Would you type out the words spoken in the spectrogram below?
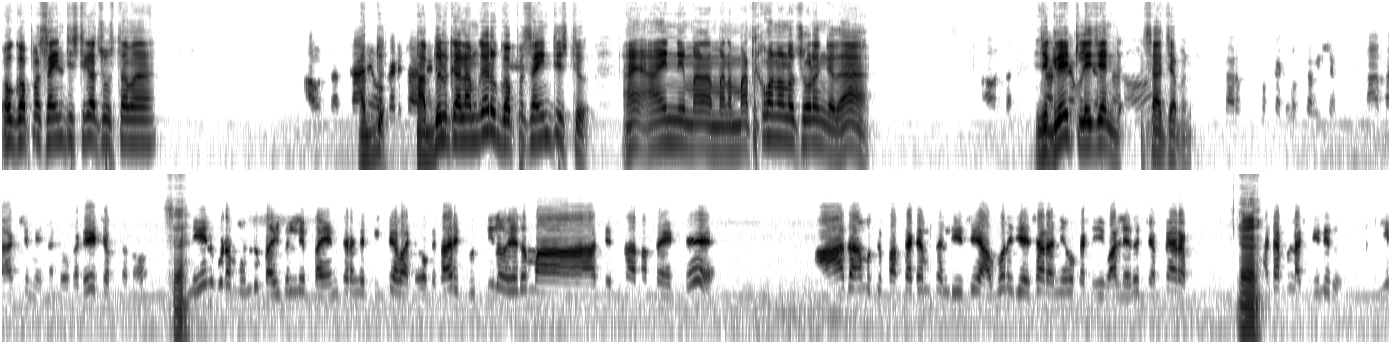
ఓ గొప్ప సైంటిస్ట్గా చూస్తామా? అబ్దుల్- కలాం గారు గొప్ప సైంటిస్టు. ఆయ- ఆయన్ని మన మన మత కోణంలో చూడం కదా. ఎ గ్రేట్ లెజెండ్. సార్ చెప్పండి. నా సాక్ష్యం ఏంటంటే ఒకటే చెప్తాను. సార్. నేను కూడా ముందు బైబిల్ని భయంకరంగా తిట్టేవాడిని. ఒకసారి గుత్తిలో ఏదో మా చిత్రానంత అయితే ఆదాముకి పక్కటెంకలు తీసి అవ్వని చేశాడని ఒకటి వాళ్ళు ఏదో చెప్పారు. అంటే అప్పుడు నాకు తెలియదు ఈ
